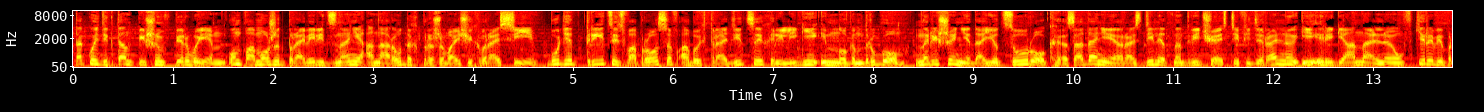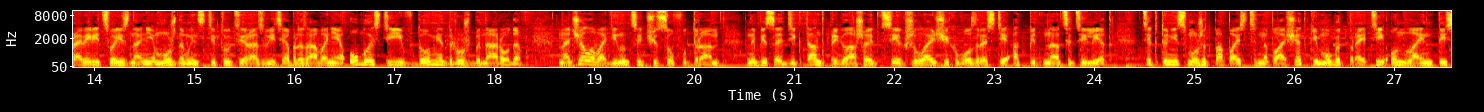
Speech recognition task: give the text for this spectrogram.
Такой диктант пишем впервые. Он поможет проверить знания о народах, проживающих в России. Будет 30 вопросов об их традициях, религии и многом другом. На решение дается урок. Задание разделят на две части – федеральную и региональную. В Кирове проверить свои знания можно в Институте развития образования области и в Доме дружбы народов. Начало в 11 часов утра. Написать диктант приглашают всех желающих в возрасте от 15 лет. Те, кто не сможет попасть на площадки, могут пройти онлайн-тестирование.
